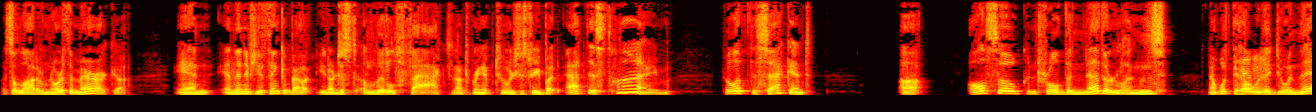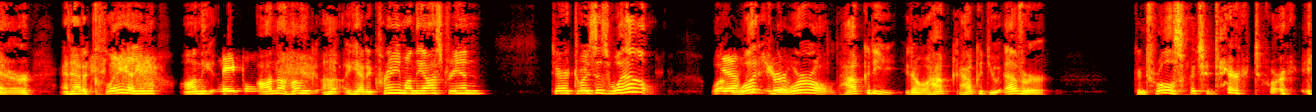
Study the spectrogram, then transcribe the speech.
it's a lot of North America. And and then if you think about you know just a little fact, not to bring up too much history, but at this time, Philip II uh, also controlled the Netherlands. Now, what the yes. hell were they doing there? And had a claim on the Naples. on the hung. Uh, he had a claim on the Austrian territories as well. What yeah, what in true. the world? How could he? You know how how could you ever control such a territory? you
